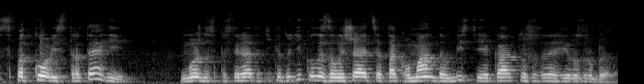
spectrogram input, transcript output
спадковість стратегії можна спостерігати тільки тоді, коли залишається та команда в місті, яка ту стратегію розробила.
